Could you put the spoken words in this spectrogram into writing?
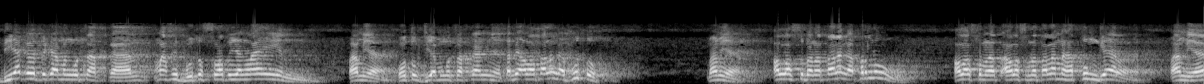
Dia ketika mengucapkan masih butuh sesuatu yang lain. Paham ya? Untuk dia mengucapkannya, tapi Allah taala enggak butuh. Paham ya? Allah Subhanahu wa taala enggak perlu. Allah Subhanahu Allah Subhanahu wa taala Maha Tunggal. Paham ya?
